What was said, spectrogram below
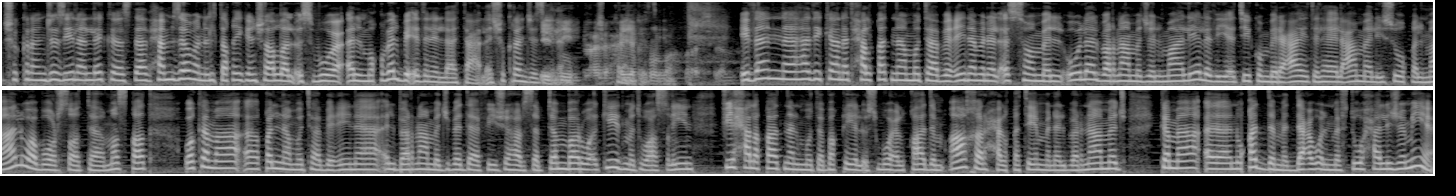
شكرا جزيلا لك أستاذ حمزة ونلتقيك إن شاء الله الأسبوع المقبل بإذن الله تعالى. شكرا جزيلا. حياكم الله. إذا هذه كانت حلقتنا متابعينا من الأسهم الأولى البرنامج المالي الذي يأتيكم برعاية الهيئة العامة لسوق المال وبورصة مسقط. وكما قلنا متابعينا البرنامج بدأ في شهر سبتمبر وأكيد متواصلين في حلقاتنا المتبقية الأسبوع القادم آخر حلقتين من البرنامج. كما نقدم الدعوة المفتوحة لجميع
